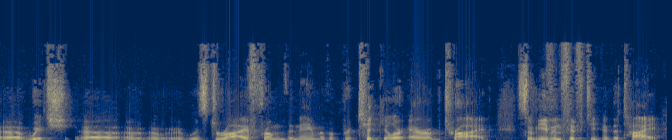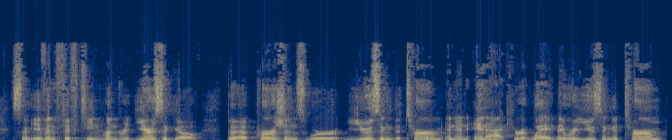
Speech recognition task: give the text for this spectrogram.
uh, which uh, uh, was derived from the name of a particular Arab tribe. So even 15, the Tayy. So even 1500 years ago, the Persians were using the term in an inaccurate way. They were using a term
